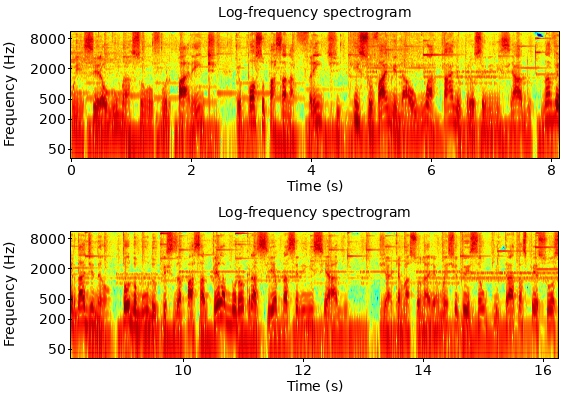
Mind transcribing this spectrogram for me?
conhecer algum maçom ou for parente? Eu posso passar na frente? Isso vai me dar algum atalho para eu ser iniciado? Na verdade, não. Todo mundo precisa passar pela burocracia para ser iniciado já que a maçonaria é uma instituição que trata as pessoas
